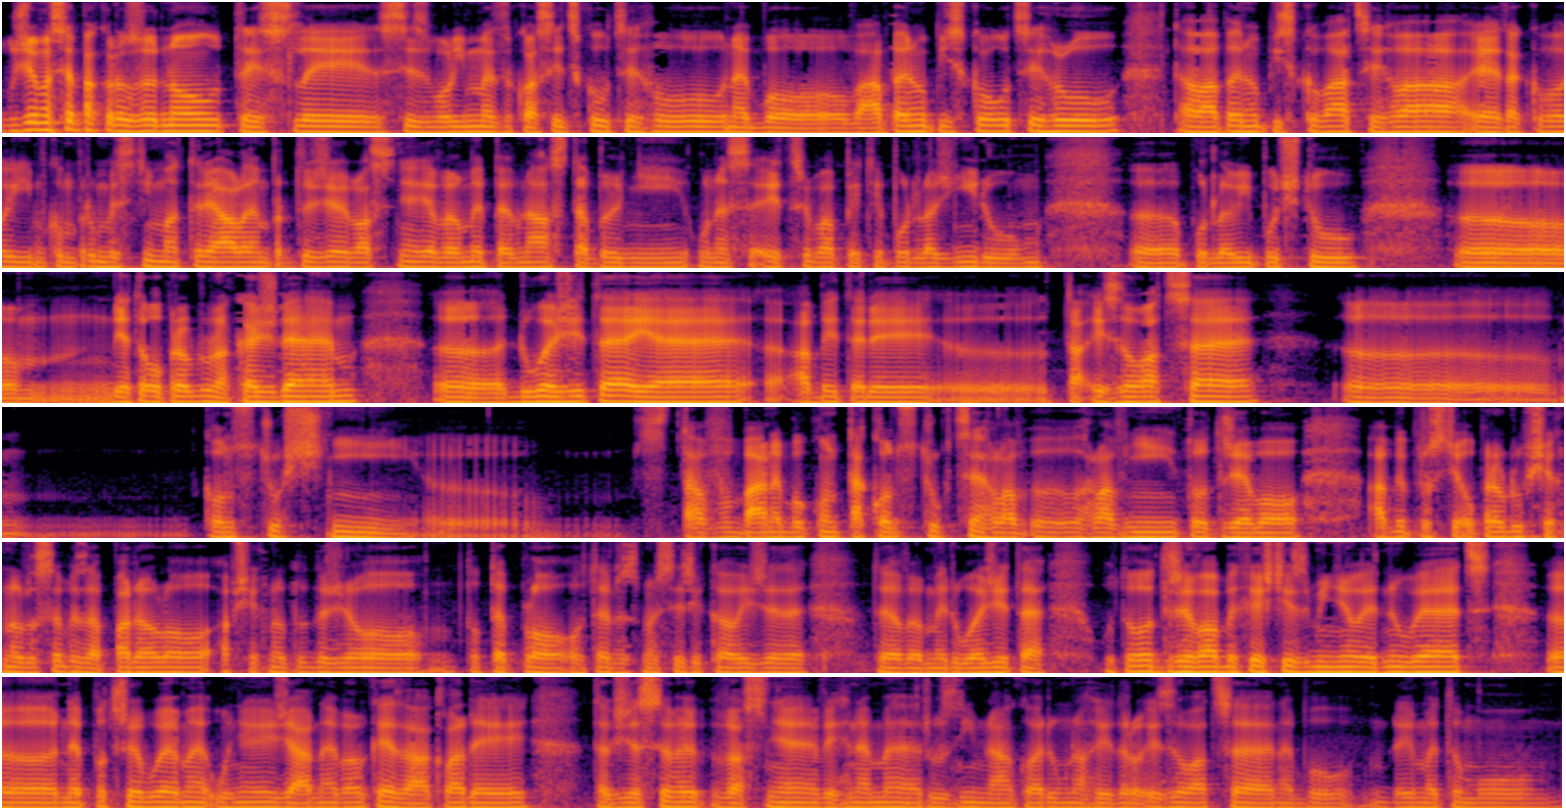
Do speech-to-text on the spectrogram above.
Eh, můžeme se pak rozhodnout, jestli si zvolíme klasickou cihlu nebo vápenou pískovou cihlu. Ta vápenou písková cihla je takovým kompromisním materiálem, protože vlastně je velmi pevná, stabilní, unese i třeba pětipodlažní dům eh, podle výpočtu. Je to opravdu na každém. Důležité je, aby tedy ta izolace konstrukční stavba nebo ta konstrukce hlavní, to dřevo, aby prostě opravdu všechno do sebe zapadalo a všechno to drželo to teplo, o kterém jsme si říkali, že to je velmi důležité. U toho dřeva bych ještě zmínil jednu věc, e, nepotřebujeme u něj žádné velké základy, takže se vlastně vyhneme různým nákladům na hydroizolace nebo dejme tomu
